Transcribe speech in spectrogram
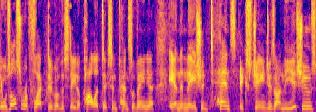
It was also reflective of the state of politics in Pennsylvania and the nation. Tense exchanges on the issues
